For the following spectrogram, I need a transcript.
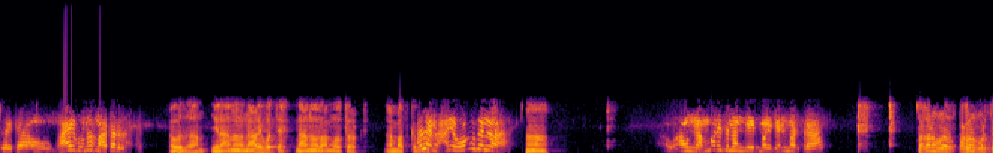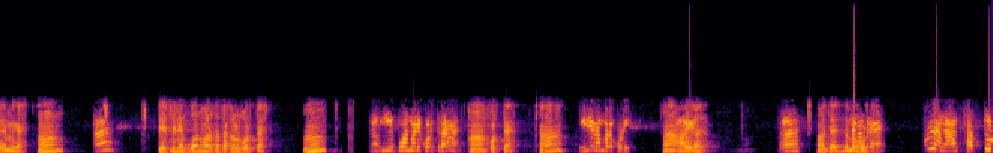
ಆಯ್ತಾ? ಅವ್ನು ಬಾಯಿ ಬಂದ ಮಾತಾಡಿದ. ಹೌದಾ? ಈ ನಾನು ನಾಳೆ ಹೋಗ್ತೆ. ನಾನು ರಾಮ ಹೋಗ್ತಾರ ಅಲ್ಲ ನಾಳೆ ಹೋಗುದಲ್ಲ ಹಾಂ. ಅವ್ನ ನಂಬರ್ ಇದ್ರೆ ನಂಗೆ ಇದು ಮಾಡಿ ಸೆಂಡ್ ಮಾಡ್ತೀರಾ? ತಗೊಂಡು ತಗೊಂಡು ಕೊಡ್ತೆ ನಿಮಗೆ. ಹ್ಞೂ ಹಾಂ ಸ್ಟೇಷನಿಗೆ ಫೋನ್ ಮಾಡ್ಕೊ ತಗೊಂಡು ಕೊಡ್ತೆ. ಹ್ಞೂ ಈಗ ಫೋನ್ ಮಾಡಿ ಕೊಡ್ತೀರಾ? ಹಾಂ ಕೊಡ್ತೆ ಹಾಂ ಇದೇ ನಂಬರ್ ಕೊಡಿ ಹಾಂ ಆಯ್ತು ಆಯ್ತು ನಂಬರ್ ಅಲ್ಲ ನಾನು ಸತ್ರು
